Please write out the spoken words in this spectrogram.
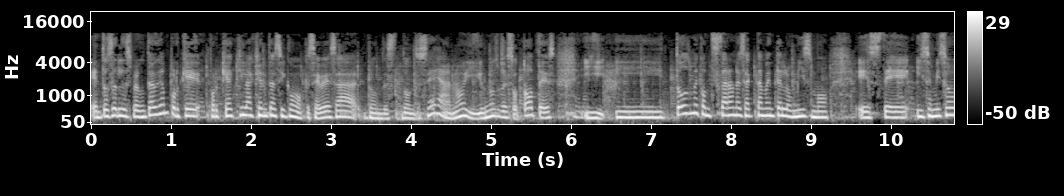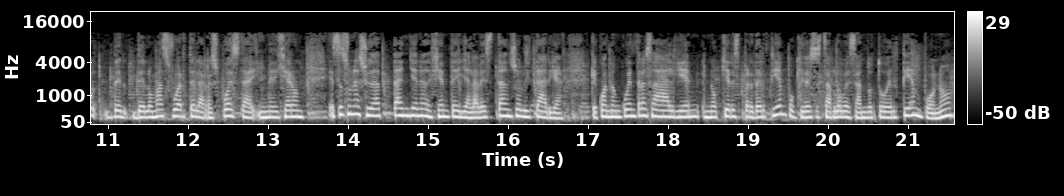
Entonces les pregunté, oigan, ¿por qué, por qué aquí la gente así como que se besa donde, donde sea, ¿no? Y unos besototes. Y, y todos me contestaron exactamente lo mismo. Este, y se me hizo de, de lo más fuerte la respuesta. Y me dijeron, esta es una ciudad tan llena de gente y a la vez tan solitaria que cuando encuentras a alguien no quieres perder tiempo, quieres estarlo besando todo el tiempo, ¿no?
